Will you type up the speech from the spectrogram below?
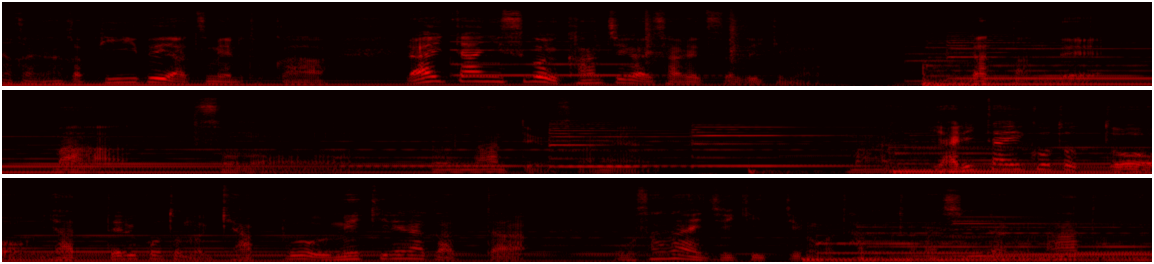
だからなんか PV 集めるとかライターにすごい勘違いされてた時期もだったんでまあその何て言うんですかね。まあやりたいこととやってることのギャップを埋めきれなかった幼い時期っていうのが多分正しいんだろうなと思います。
